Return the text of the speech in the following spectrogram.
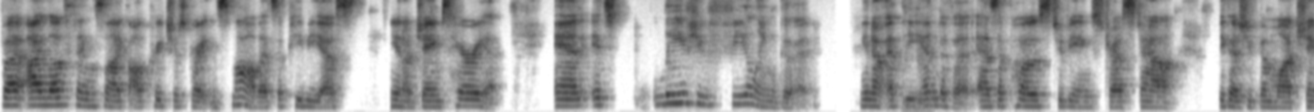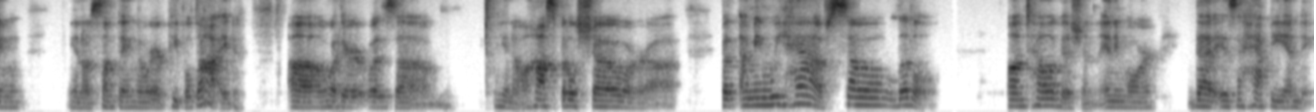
but I love things like All Creatures Great and Small. That's a PBS, you know, James Herriot, and it leaves you feeling good, you know, at the mm-hmm. end of it, as opposed to being stressed out because you've been watching, you know, something where people died, uh, whether it was. Um, you know a hospital show or uh, but i mean we have so little on television anymore that is a happy ending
